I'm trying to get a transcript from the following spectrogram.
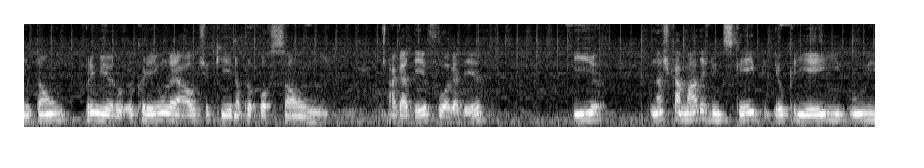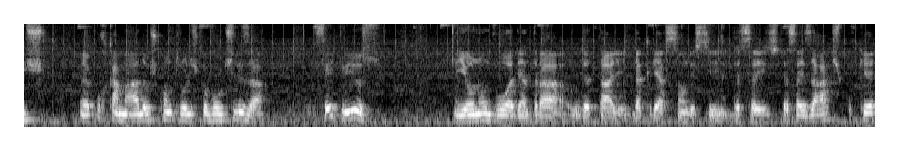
Então, primeiro eu criei um layout aqui na proporção HD, Full HD, e nas camadas do Inkscape eu criei os, é, por camada os controles que eu vou utilizar. Feito isso, e eu não vou adentrar o detalhe da criação desse, dessas, dessas artes, porque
